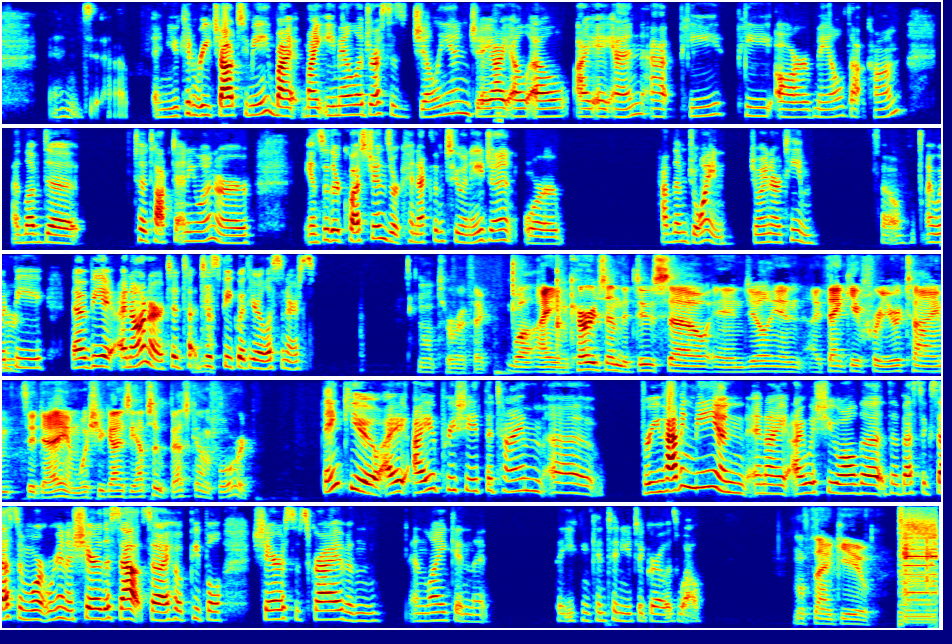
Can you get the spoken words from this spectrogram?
and uh, and you can reach out to me. My my email address is Jillian J I L L I A N at p p r pprmail.com. I'd love to to talk to anyone or answer their questions or connect them to an agent or have them join join our team. So I would sure. be that would be an honor to to, to speak with your listeners. Well, terrific. Well, I encourage them to do so. And Jillian, I thank you for your time today and wish you guys the absolute best going forward. Thank you. I, I appreciate the time uh, for you having me, and and I, I wish you all the the best success. And we're we're going to share this out, so I hope people share, subscribe, and and like, and that that you can continue to grow as well. Well, thank you.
